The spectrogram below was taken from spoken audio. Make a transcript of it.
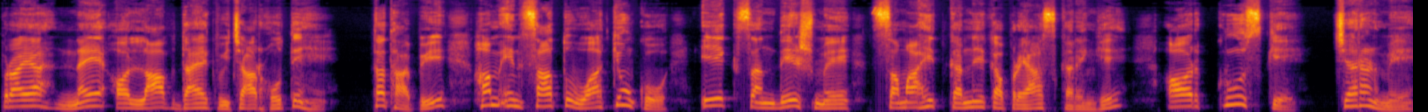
प्रायः नए और लाभदायक विचार होते हैं। तथापि, हम इन सातों वाक्यों को एक संदेश में समाहित करने का प्रयास करेंगे और क्रूस के चरण में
